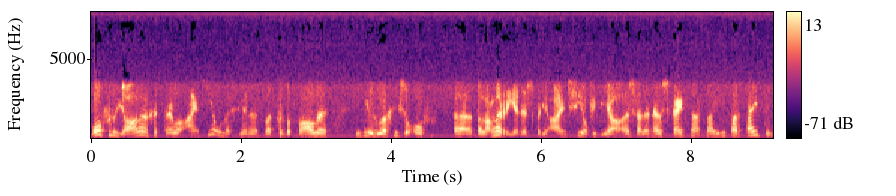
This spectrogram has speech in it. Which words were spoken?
of loyale getroue ANC ondersteuners wat vir bepaalde ideologiese of uh belangeredes by die ANC of die DA is, hulle nou skuif na na hierdie party toe.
